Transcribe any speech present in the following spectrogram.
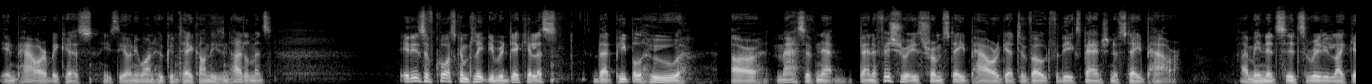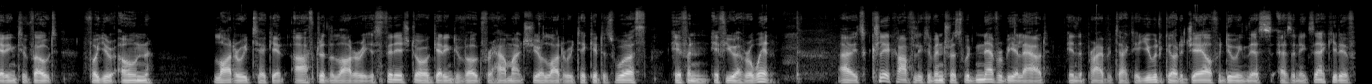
in power because he's the only one who can take on these entitlements. It is, of course, completely ridiculous that people who are massive net beneficiaries from state power get to vote for the expansion of state power. I mean, it's it's really like getting to vote for your own lottery ticket after the lottery is finished, or getting to vote for how much your lottery ticket is worth if and if you ever win. Uh, it's clear conflict of interest would never be allowed in the private sector. You would go to jail for doing this as an executive,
